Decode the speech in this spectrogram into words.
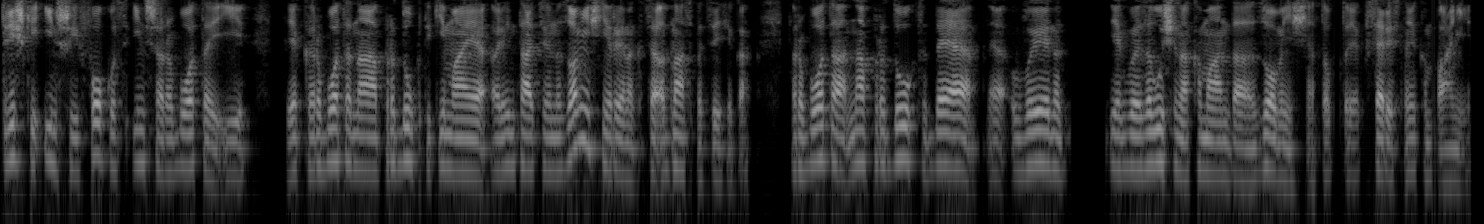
трішки інший фокус, інша робота, і як робота на продукт, який має орієнтацію на зовнішній ринок, це одна специфіка. Робота на продукт, де е, ви якби залучена команда зовнішня, тобто як сервісної компанії.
